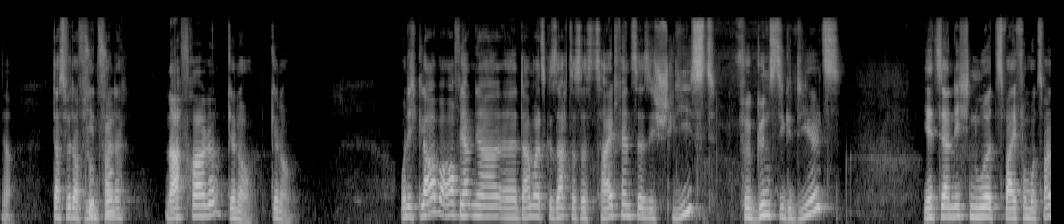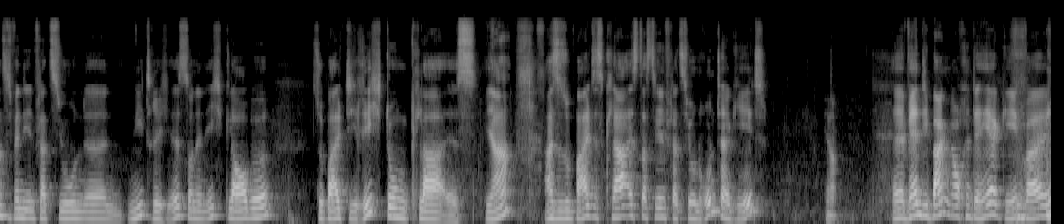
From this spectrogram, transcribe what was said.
Ja. Das wird auf jeden Zuzug, Fall. Nachfrage. Genau, genau. Und ich glaube auch, wir hatten ja äh, damals gesagt, dass das Zeitfenster sich schließt für günstige Deals. jetzt ja nicht nur 2,25, wenn die Inflation äh, niedrig ist, sondern ich glaube, sobald die Richtung klar ist, ja, also sobald es klar ist, dass die Inflation runtergeht, Ja. äh, werden die Banken auch hinterhergehen, weil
